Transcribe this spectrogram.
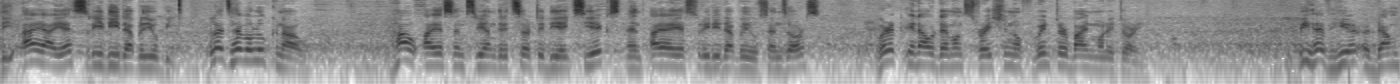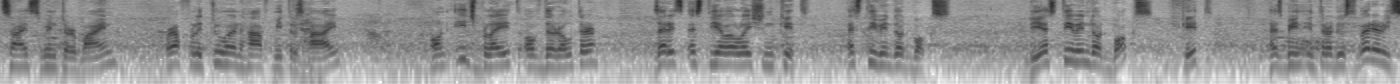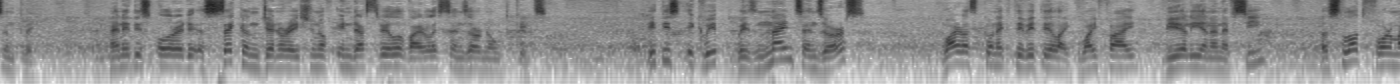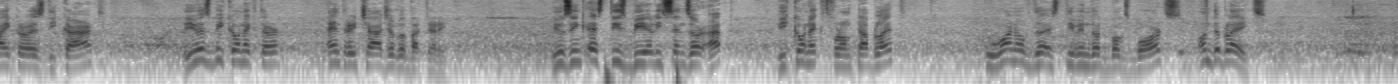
the IIS-3DWB. Let's have a look now how ISM 330 DHCX and IIS-3DW sensors work in our demonstration of wind turbine monitoring. We have here a downsized wind turbine, roughly two and a half meters high. On each blade of the rotor there is ST evaluation kit, STWIN.box. The STWIN.box kit has been introduced very recently and it is already a second generation of industrial wireless sensor node kits. It is equipped with nine sensors, wireless connectivity like Wi-Fi, BLE and NFC, a slot for micro SD card, a USB connector and rechargeable battery. Using ST's BLE sensor app, we connect from tablet to one of the STWIN.box boards on the blades.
